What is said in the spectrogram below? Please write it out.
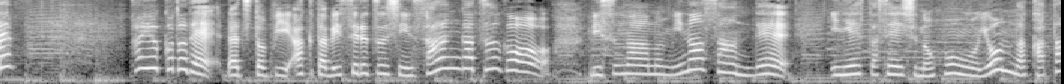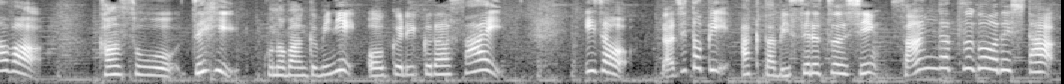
ということで、ラジトピーアクタビッセル通信3月号、リスナーの皆さんで、イニエスタ選手の本を読んだ方は、感想をぜひこの番組にお送りください。以上、ラジトピアクタビッセル通信3月号でした。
